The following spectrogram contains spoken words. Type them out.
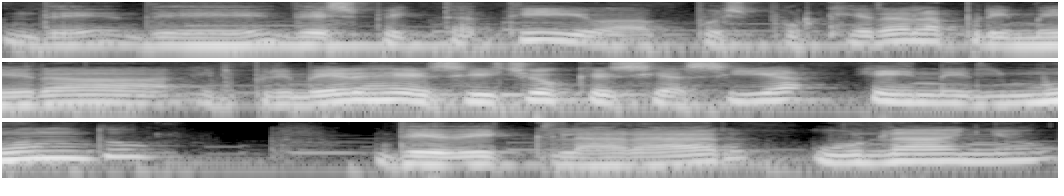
de, de, expectativa? Pues porque era la primera, el primer ejercicio que se hacía en el mundo de declarar un año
